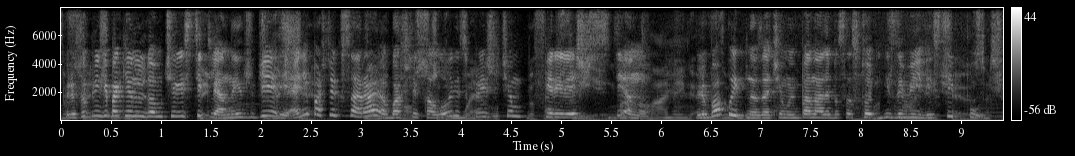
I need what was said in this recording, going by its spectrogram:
Преступники покинули дом через стеклянные двери. Они пошли к сараю, обошли колодец, прежде чем перелезть стену. Любопытно, зачем им понадобился столь извилистый путь.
